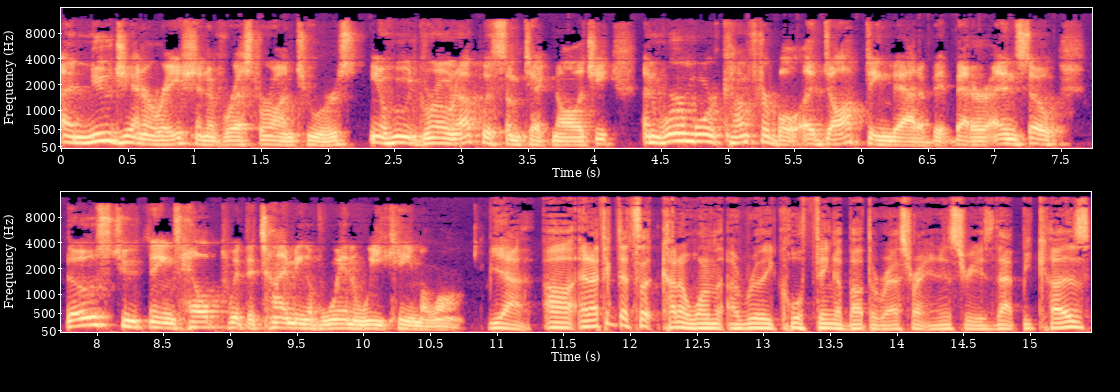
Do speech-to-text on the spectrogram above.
a new generation of restaurateurs, you know, who had grown up with some technology and were more comfortable adopting that a bit better. And so those two things helped with the timing of when we came along. Yeah, uh, and I think that's a, kind of one a really cool thing about the restaurant industry is that because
